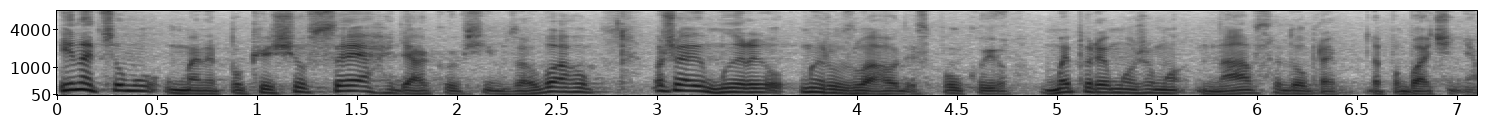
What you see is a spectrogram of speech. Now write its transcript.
І на цьому у мене поки що все. Дякую всім за увагу. Бажаю миру, миру злагоди, спокою. Ми переможемо. На все добре. До побачення.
